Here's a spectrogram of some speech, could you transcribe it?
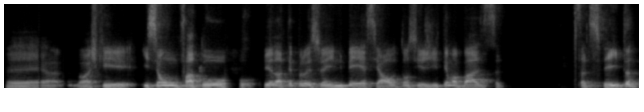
É, eu acho que isso é um fator, pela, até pelo seu NPS alto, então, assim, a gente tem uma base satisfeita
